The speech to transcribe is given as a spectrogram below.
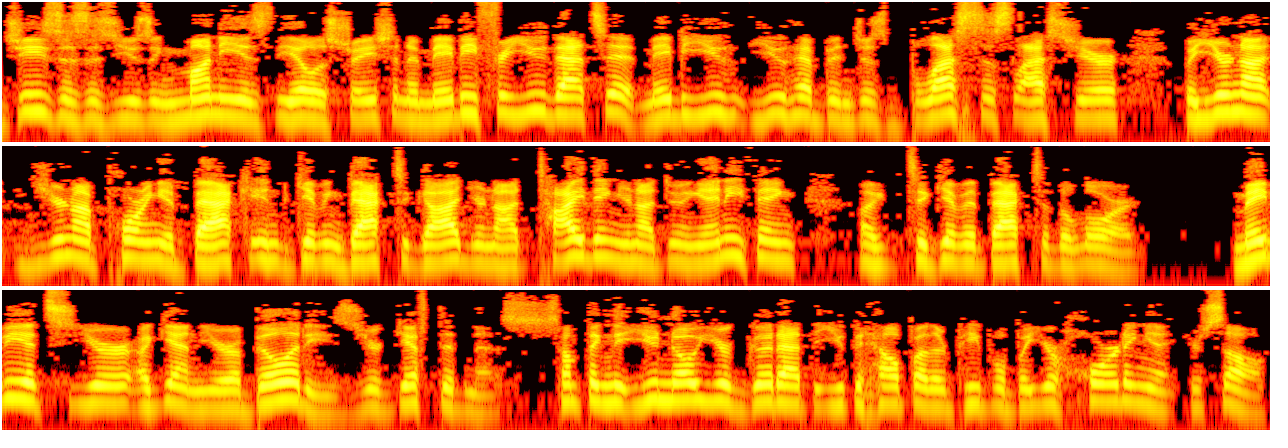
Jesus is using money as the illustration, and maybe for you that's it. Maybe you you have been just blessed this last year, but you're not you're not pouring it back in, giving back to God. You're not tithing. You're not doing anything uh, to give it back to the Lord. Maybe it's your again your abilities, your giftedness, something that you know you're good at that you could help other people, but you're hoarding it yourself.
